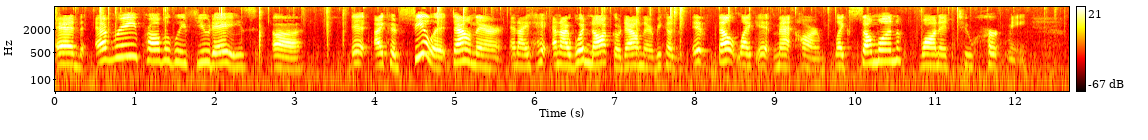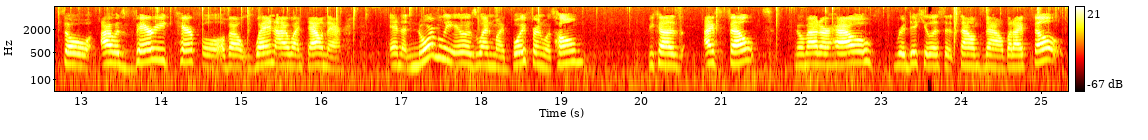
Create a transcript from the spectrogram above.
and every probably few days, uh, it I could feel it down there and I hit and I would not go down there because it felt like it meant harm like someone wanted to hurt me. So I was very careful about when I went down there and normally it was when my boyfriend was home because I felt no matter how ridiculous it sounds now but I felt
